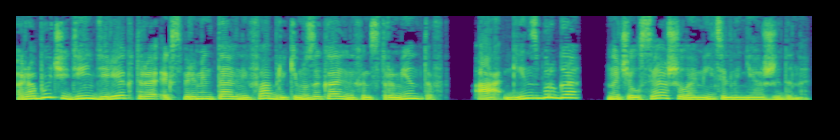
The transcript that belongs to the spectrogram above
Рабочий день директора экспериментальной фабрики музыкальных инструментов а Гинзбурга начался ошеломительно неожиданно,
